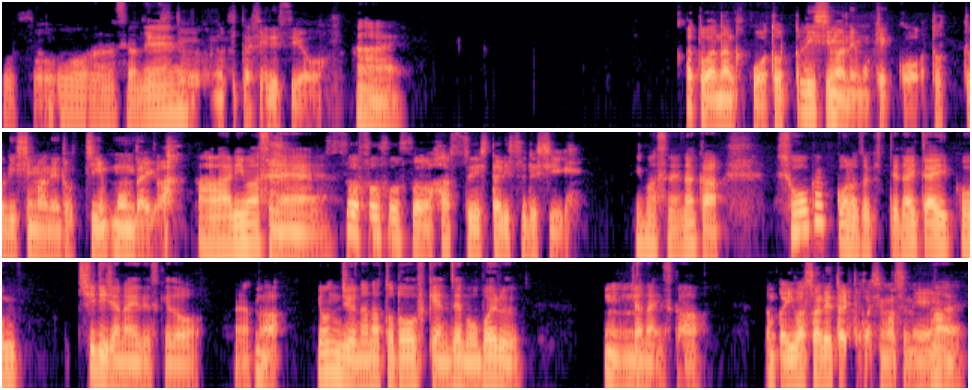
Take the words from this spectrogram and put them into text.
そうそそうなんですよう。ねち。ょっと難しいですよ。はい。あとはなんかこう、鳥取島根も結構、鳥取島根どっち問題が。ありますね。そうそうそうそう、発生したりするし。いますね。なんか、小学校の時って大体こう、地理じゃないですけど、なんか、47都道府県全部覚えるうん、うん。じゃないですか。なんか言わされたりとかしますね。はい。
